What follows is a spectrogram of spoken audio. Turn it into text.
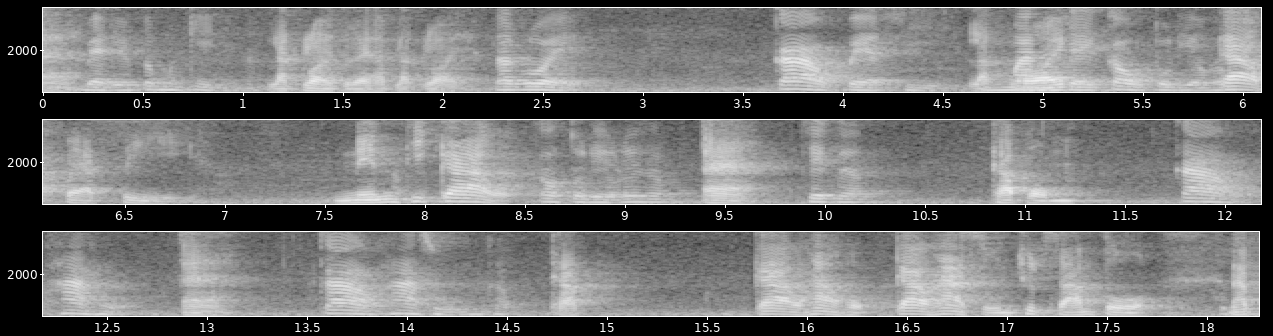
อ่าแบบเดียวก็เมื่อกี้นี่นะหลักลอยตัวอะไรครับหลักลอยรักร้อยเก้าแปดสี่หลักมัร้อยใจเก้าตัวเดียวครับเก้าแปดสี่เน้นที่เก้าเก้าตัวเดียวเลยครับอ่า เช็คแล้วครับผม เก้าห้าหกอ่า เก้าห้าศูนย์ครับครับเก้าห้าหกเก้าห้าศูนย์ชุดสามตัวนะครับ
